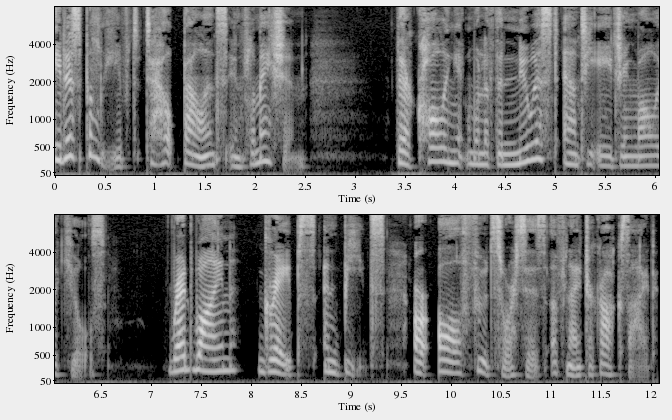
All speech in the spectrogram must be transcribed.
it is believed to help balance inflammation. They're calling it one of the newest anti aging molecules. red wine, grapes, and beets are all food sources of nitric oxide.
